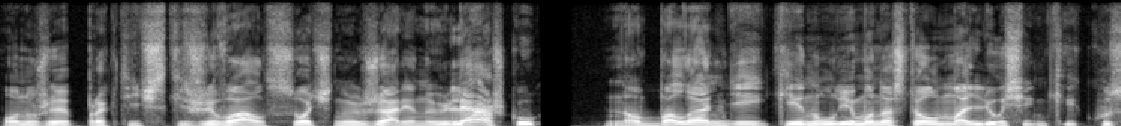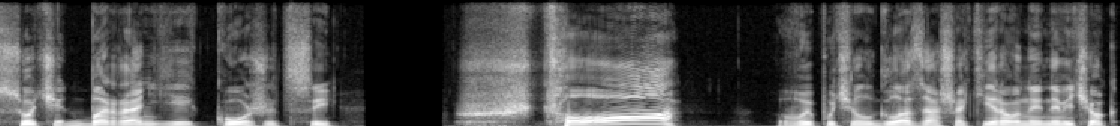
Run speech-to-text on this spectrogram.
он уже практически жевал сочную жареную ляжку, но Баландий кинул ему на стол малюсенький кусочек бараньей кожицы. «Что?» — выпучил глаза шокированный новичок.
